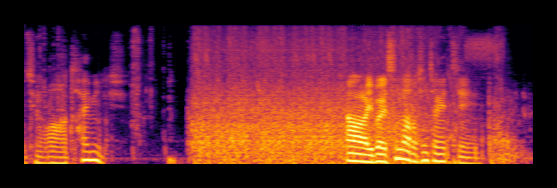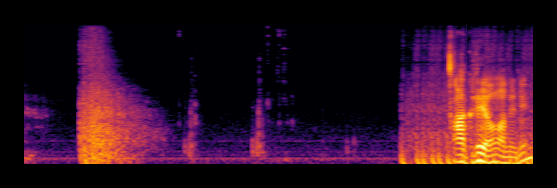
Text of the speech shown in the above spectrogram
2층 와 타이밍 씨. 아 이번에 순나로 신청했지. 아 그래요 마늘님?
